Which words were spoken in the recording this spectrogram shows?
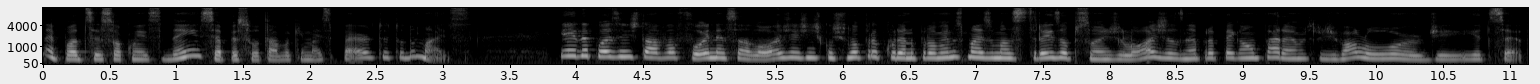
é, pode ser só coincidência, a pessoa estava aqui mais perto e tudo mais. E aí depois a gente tava, foi nessa loja e a gente continuou procurando pelo menos mais umas três opções de lojas, né, para pegar um parâmetro de valor, de etc.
